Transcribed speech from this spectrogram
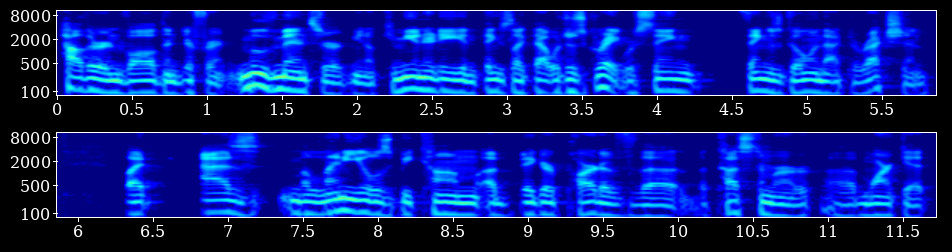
how they're involved in different movements or you know community and things like that which is great. We're seeing things go in that direction. But as millennials become a bigger part of the the customer uh, market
